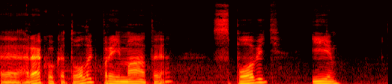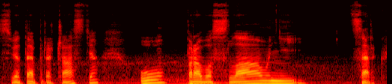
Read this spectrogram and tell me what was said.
е, греко-католик приймати сповідь і святе причастя у православній церкві?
